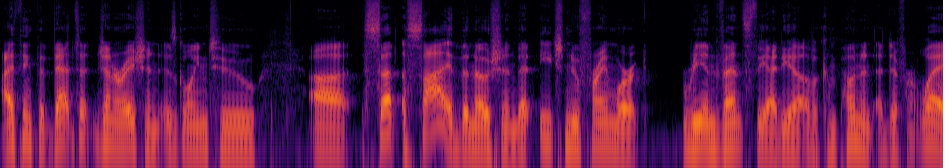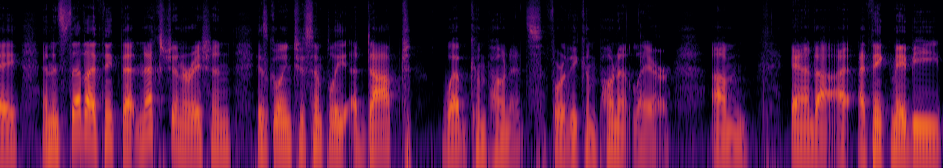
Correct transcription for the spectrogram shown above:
I think that that generation is going to uh, set aside the notion that each new framework reinvents the idea of a component a different way. And instead, I think that next generation is going to simply adopt web components for the component layer. Um, and uh, I, I think maybe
